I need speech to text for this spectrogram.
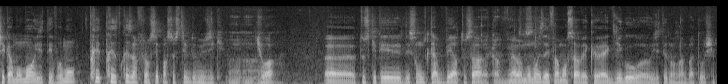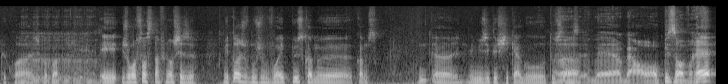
sais qu'à un moment, ils étaient vraiment très, très, très influencés par ce style de musique. Tu vois Euh, Tout ce qui était des sons de Cap Vert, tout ça. Ouais, Même à un moment, ça. ils avaient fait un morceau avec, euh, avec Diego euh, où ils étaient dans un bateau, je sais plus quoi, je sais pas quoi. Et je ressens cette influence chez eux. Mais toi, je, je me voyais plus comme, comme euh, les musiques de Chicago, tout Ouais, ça. ben, ben, en plus, en vrai,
